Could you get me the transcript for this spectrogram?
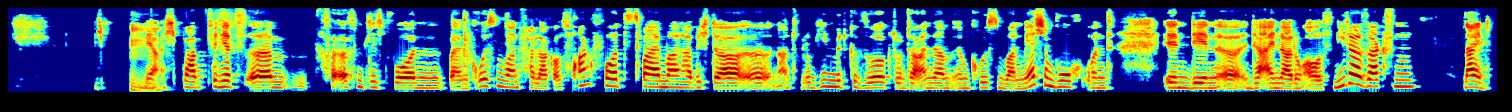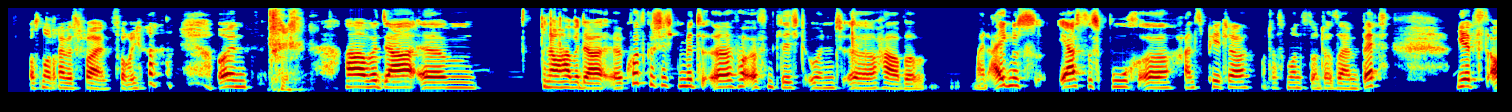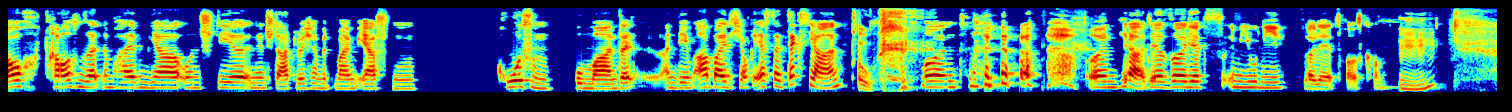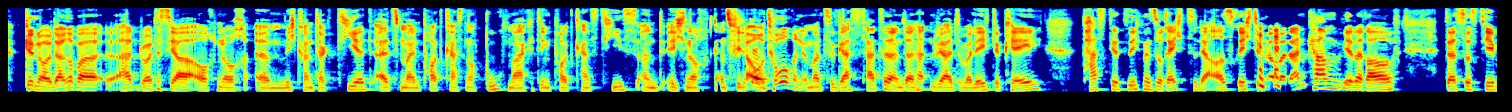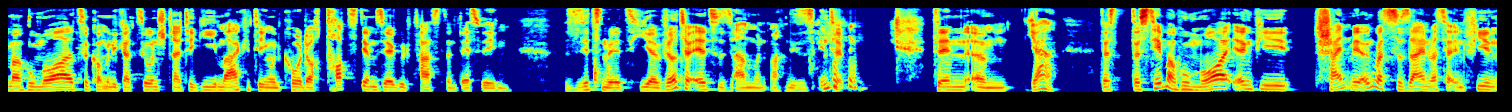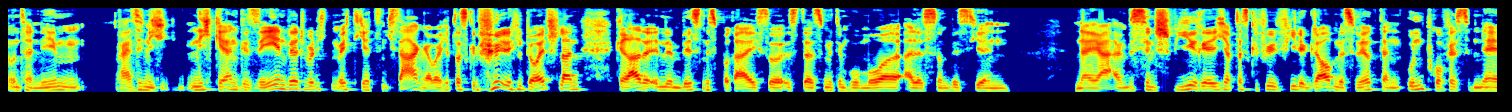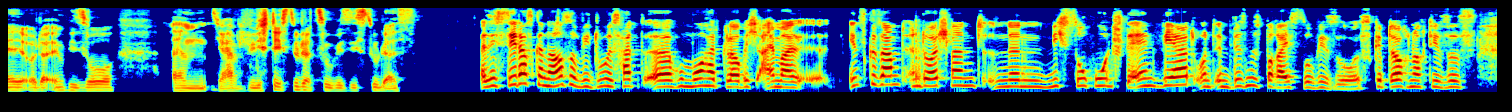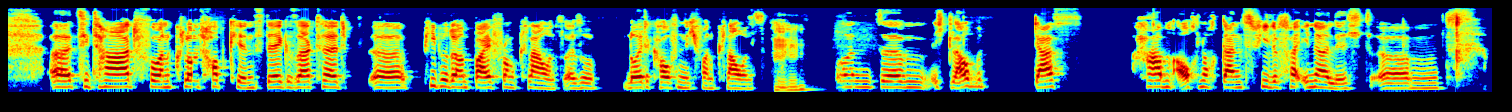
Ich Mhm. Ja, ich hab, bin jetzt ähm, veröffentlicht worden beim Größenwahn Verlag aus Frankfurt. Zweimal habe ich da äh, in Anthologien mitgewirkt, unter anderem im Größenwahn Märchenbuch und in den äh, in der Einladung aus Niedersachsen. Nein, aus Nordrhein-Westfalen, sorry. und habe da ähm, genau habe da äh, Kurzgeschichten mit äh, veröffentlicht und äh, habe mein eigenes erstes Buch äh, Hans Peter und das Monster unter seinem Bett jetzt auch draußen seit einem halben Jahr und stehe in den Startlöchern mit meinem ersten großen Roman. An dem arbeite ich auch erst seit sechs Jahren. Oh. und, und ja, der soll jetzt im Juni, soll der jetzt rauskommen. Mhm. Genau, darüber hat, du hattest ja auch noch ähm, mich kontaktiert, als mein Podcast noch Buchmarketing-Podcast hieß und ich noch ganz viele Stimmt. Autoren immer zu Gast hatte. Und dann hatten wir halt überlegt, okay, passt jetzt nicht mehr so recht zu der Ausrichtung, aber dann kamen wir darauf, dass das Thema Humor zur Kommunikationsstrategie, Marketing und Co. doch trotzdem sehr gut passt. Und deswegen sitzen wir jetzt hier virtuell zusammen und machen dieses Interview. Denn ähm, ja, das, das Thema Humor irgendwie scheint mir irgendwas zu sein, was ja in vielen Unternehmen, weiß ich nicht, nicht gern gesehen wird, würde ich, möchte ich jetzt nicht sagen, aber ich habe das Gefühl, in Deutschland, gerade in dem Businessbereich, so ist das mit dem Humor alles so ein bisschen, naja, ein bisschen schwierig. Ich habe das Gefühl, viele glauben, das wirkt dann unprofessionell oder irgendwie so. Ähm, ja, wie stehst du dazu? Wie siehst du das? Also ich sehe das genauso wie du. Es hat äh, Humor hat, glaube ich, einmal äh, insgesamt in Deutschland einen nicht so hohen Stellenwert und im Businessbereich sowieso. Es gibt auch noch dieses äh, Zitat von Claude Hopkins, der gesagt hat, äh, People don't buy from clowns. Also Leute kaufen nicht von Clowns. Mhm. Und ähm, ich glaube, das haben auch noch ganz viele verinnerlicht. Ähm,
